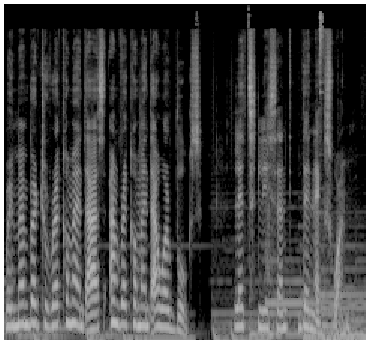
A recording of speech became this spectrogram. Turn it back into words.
Remember to recommend us and recommend our books. Let's listen the next one.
